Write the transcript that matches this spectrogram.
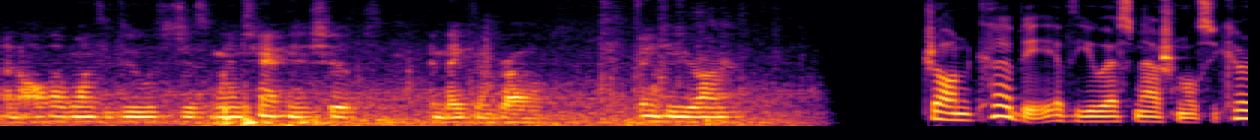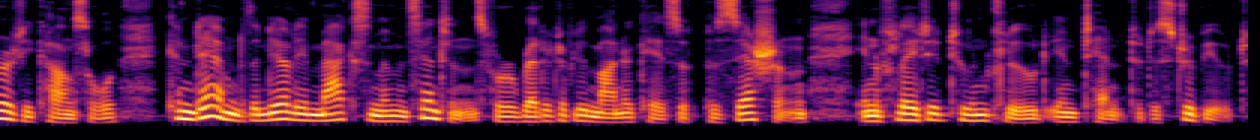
and all I want to do is just win championships and make them proud. Thank you, Your Honor. John Kirby of the U.S. National Security Council condemned the nearly maximum sentence for a relatively minor case of possession, inflated to include intent to distribute.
